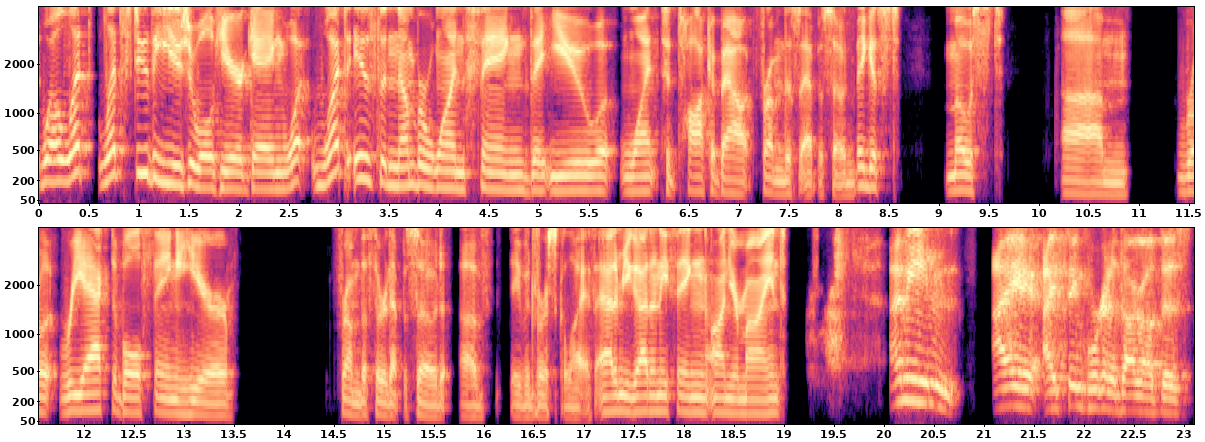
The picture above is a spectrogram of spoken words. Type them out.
well, let let's do the usual here, gang. What what is the number one thing that you want to talk about from this episode? Biggest, most um re- reactable thing here from the third episode of David vs Goliath. Adam, you got anything on your mind? I mean, I I think we're going to talk about this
